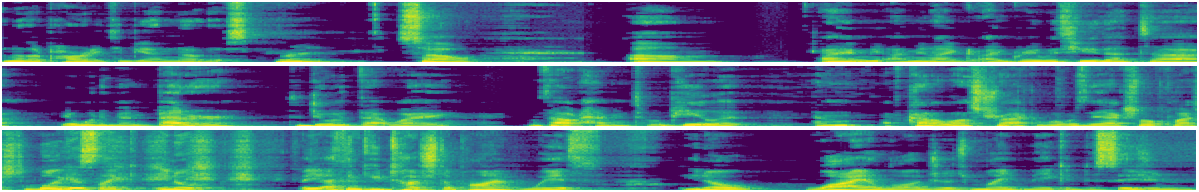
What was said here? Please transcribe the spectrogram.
another party to be on notice. Right. So, um, I mean, I mean, I, I agree with you that uh, it would have been better to do it that way without having to appeal it. And I've kind of lost track of what was the actual question. Well, I guess like you know, I think you touched upon it with you know why a law judge might make a decision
